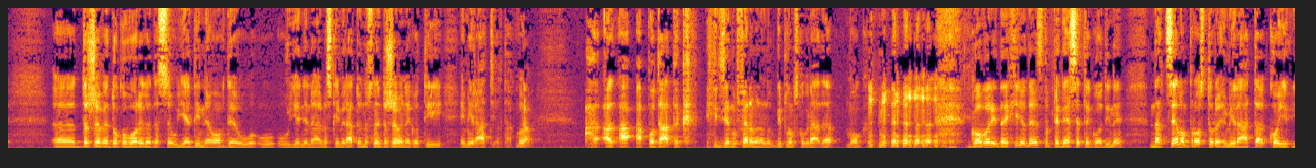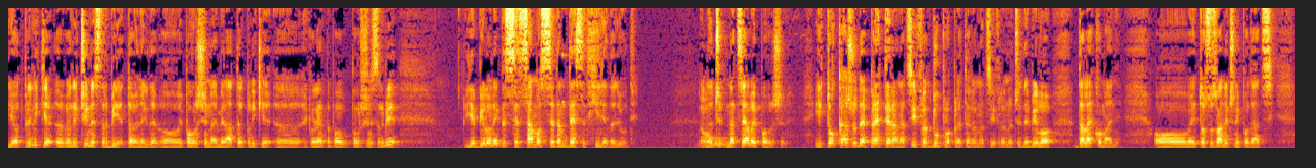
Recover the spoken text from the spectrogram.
E, države dogovorile da se ujedine ovde u, u, u Ujedinjene Arabske Emirate, odnosno ne države, nego ti Emirati, je tako? Da. A, a, a podatak iz jednog fenomenalnog diplomskog rada, mog, govori da je 1950. godine na celom prostoru Emirata, koji je otprilike e, veličine Srbije, to je negde ovaj, površina Emirata, otprilike uh, ekvivalentna površine Srbije, je bilo negde se samo 70.000 ljudi. Znači, na celoj površini. I to kažu da je preterana cifra, duplo preterana cifra, znači da je bilo daleko manje. Ove, to su zvanični podaci. E,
